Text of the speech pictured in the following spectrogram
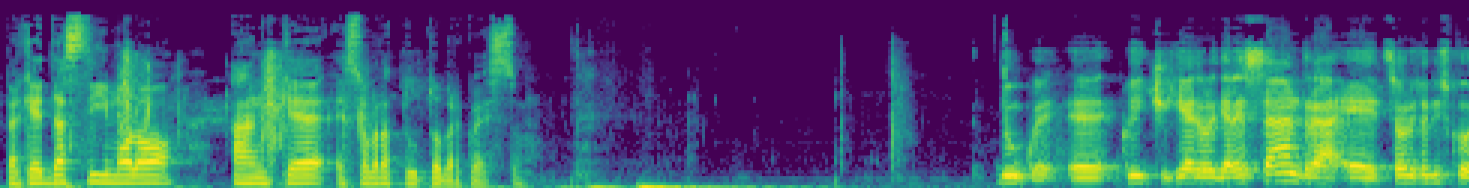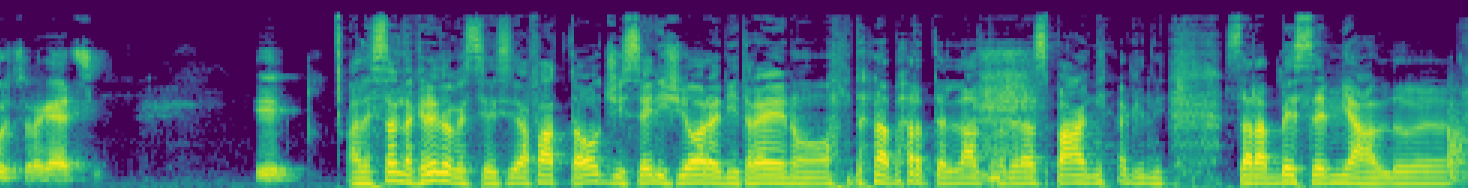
perché dà stimolo anche e soprattutto per questo. Dunque, eh, qui ci chiedono di Alessandra, è il solito discorso, ragazzi. E... Alessandra, credo che si sia fatta oggi 16 ore di treno da una parte all'altra della Spagna, quindi starà bestemmiando.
